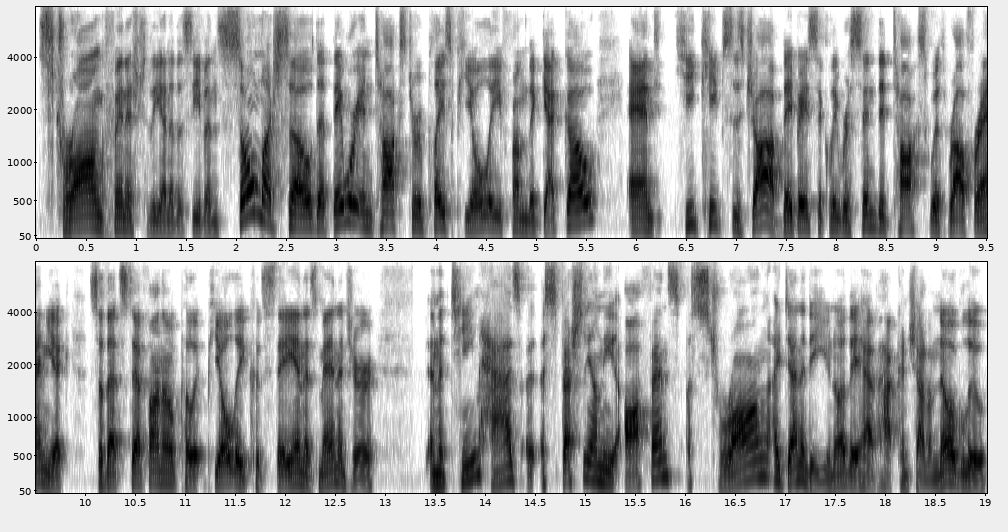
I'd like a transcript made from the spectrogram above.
Strong finish to the end of the season. So much so that they were in talks to replace Pioli from the get go and he keeps his job. They basically rescinded talks with Ralf Rangnick so that Stefano Pioli could stay in as manager. And the team has, especially on the offense, a strong identity. You know, they have Hakan Calhanoglu.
